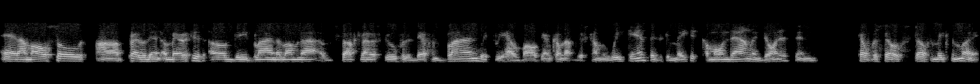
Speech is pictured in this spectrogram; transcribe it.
and I'm also uh, president emeritus of the Blind Alumni of South Carolina School for the Deaf and Blind, which we have a ball game coming up this coming weekend. So if you can make it, come on down and join us and help us sell stuff and make some money.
